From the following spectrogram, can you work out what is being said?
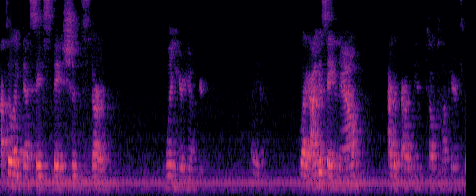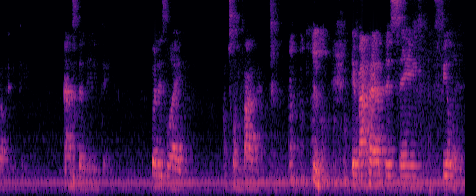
I feel like that safe space should start when you're younger. Oh, yeah. Like I could say now, I could probably talk to my parents about anything, ask them anything, but it's like I'm 25 now. if I had this same feeling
